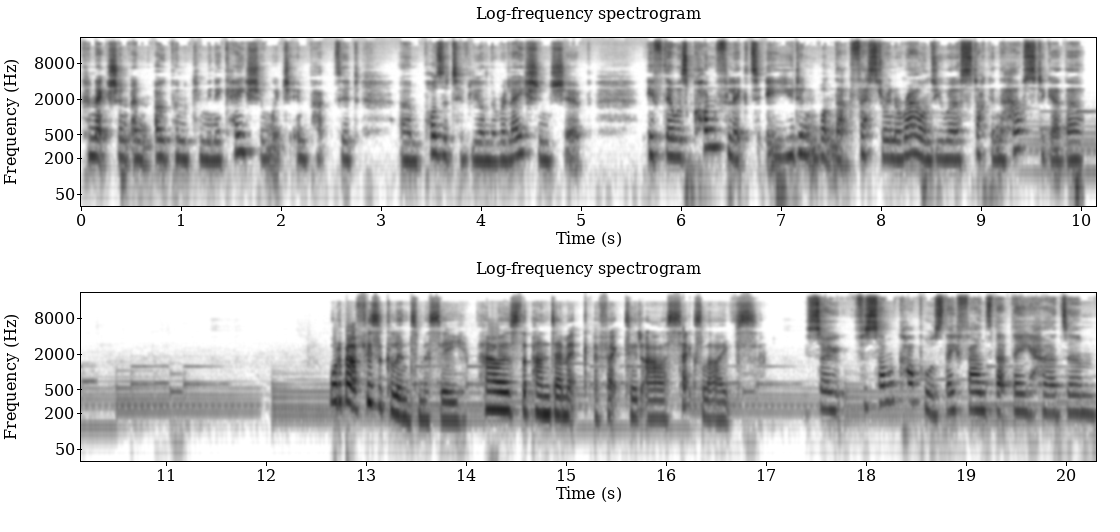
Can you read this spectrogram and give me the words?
connection, and open communication, which impacted um, positively on the relationship. If there was conflict, you didn't want that festering around. You were stuck in the house together. What about physical intimacy? How has the pandemic affected our sex lives? So for some couples, they found that they had um,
